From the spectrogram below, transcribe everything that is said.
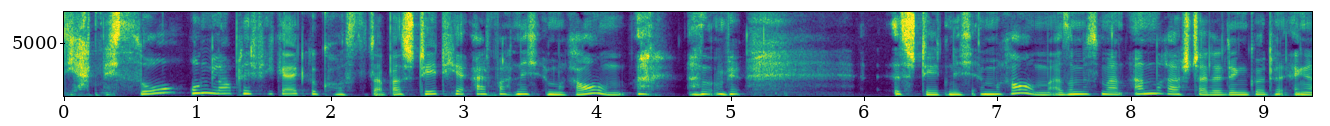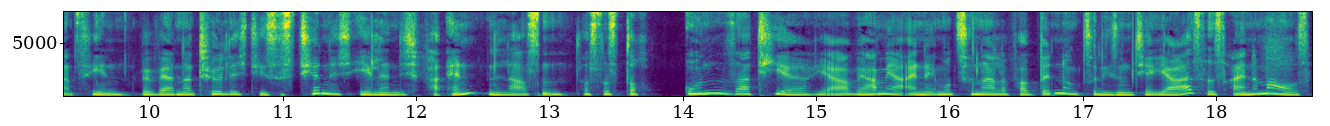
die hat mich so unglaublich viel Geld gekostet, aber es steht hier einfach nicht im Raum. Also wir, es steht nicht im Raum. Also müssen wir an anderer Stelle den Gürtel enger ziehen. Wir werden natürlich dieses Tier nicht elendig verenden lassen. Das ist doch unser Tier. Ja, wir haben ja eine emotionale Verbindung zu diesem Tier. Ja, es ist eine Maus.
